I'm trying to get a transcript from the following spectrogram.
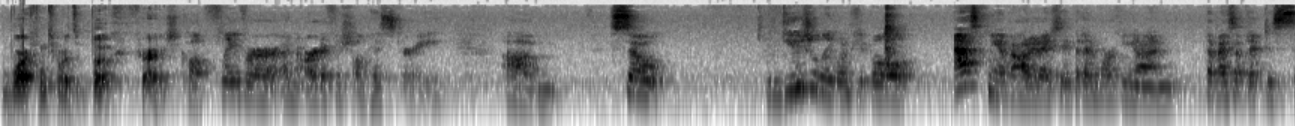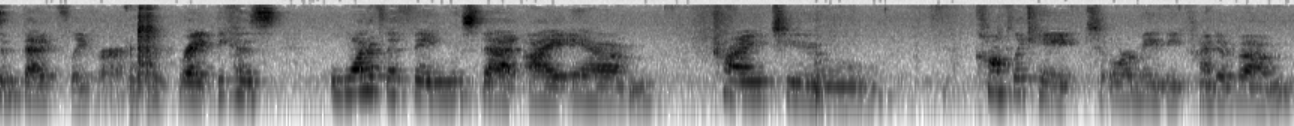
working towards a book, correct? called Flavor and Artificial History. Um, so, usually when people ask me about it, I say that I'm working on, that my subject is synthetic flavor, Mhm. right? Because one of the things that I am trying to complicate or maybe kind of um,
